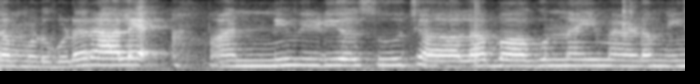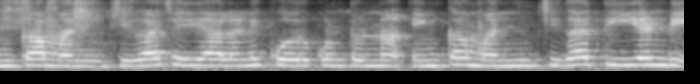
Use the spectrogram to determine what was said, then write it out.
తమ్ముడు కూడా రాలే. అన్ని వీడియోస్ చాలా బాగున్నాయి మేడం. ఇంకా మంచిగా చేయాలని కోరుకుంటున్నా. ఇంకా మంచిగా తీయండి.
